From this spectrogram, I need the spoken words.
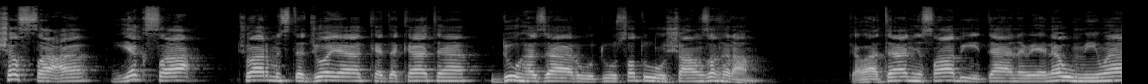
شەست ساعە، یەک ساع چوار مستە جۆیە کە دەکاتە دوو هەزار و دوو سەد و شانزە غرام. کەواتە نیسابی دانەوێلە و میوە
